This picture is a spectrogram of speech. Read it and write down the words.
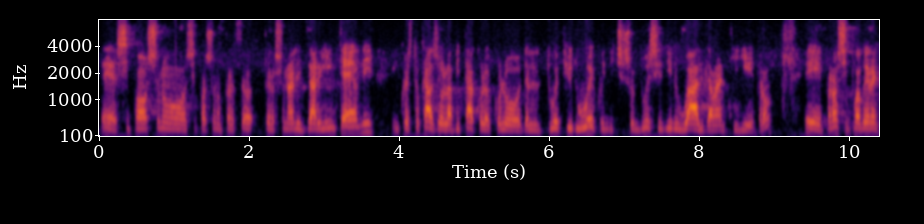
eh, si, possono, si possono perso- personalizzare gli interni, in questo caso l'abitacolo è quello del 2 più 2, quindi ci sono due sedili uguali davanti e dietro, eh, però si può avere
